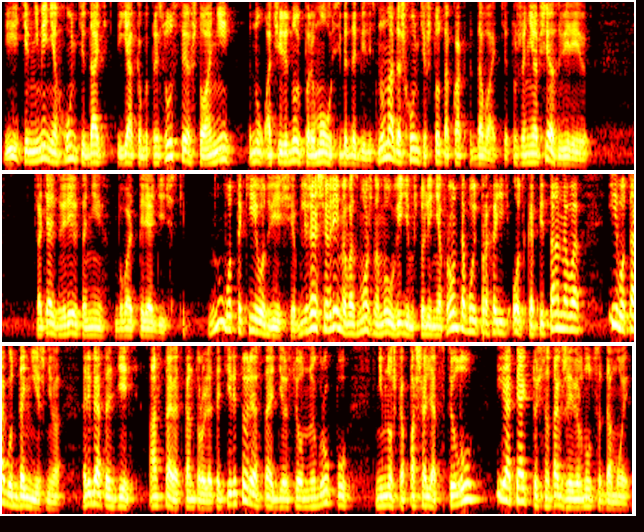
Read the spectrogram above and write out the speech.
И, тем не менее, хунте дать якобы присутствие, что они, ну, очередную перемогу себе добились. Ну, надо ж хунте что-то как-то давать. Это уже не вообще озвереют. Хотя звереют они, бывают, периодически. Ну, вот такие вот вещи. В ближайшее время, возможно, мы увидим, что линия фронта будет проходить от Капитанова и вот так вот до Нижнего. Ребята здесь оставят контроль этой территории, оставят диверсионную группу, немножко пошалят в тылу и опять точно так же вернутся домой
